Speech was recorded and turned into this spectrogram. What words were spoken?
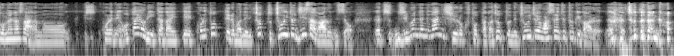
ごめんなさい。あのー、これね、お便りいただいて、これ撮ってるまでにちょっとちょいと時差があるんですよ。自分でね、何収録撮ったかちょっとね、ちょいちょい忘れてる時がある。だからちょっとなんか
